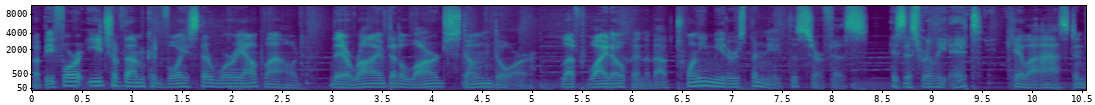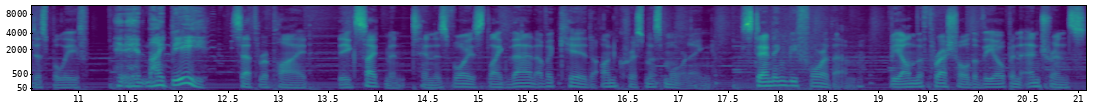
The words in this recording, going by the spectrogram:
But before each of them could voice their worry out loud, they arrived at a large stone door, left wide open about 20 meters beneath the surface. Is this really it? Kayla asked in disbelief. It might be, Seth replied, the excitement in his voice like that of a kid on Christmas morning. Standing before them, beyond the threshold of the open entrance,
